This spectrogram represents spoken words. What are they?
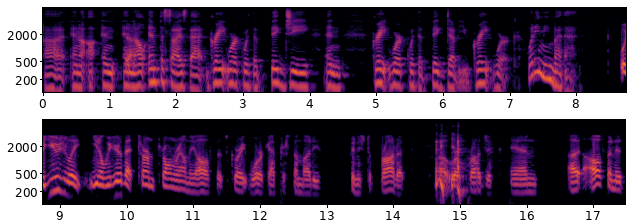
Uh, and uh, and and yeah. I'll emphasize that great work with a big G and great work with a big W. Great work. What do you mean by that? Well, usually, you know, we hear that term thrown around the office, great work after somebody's finished a product uh, or a project. And uh, often it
